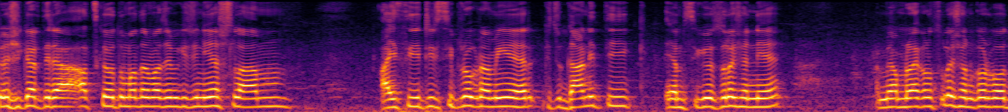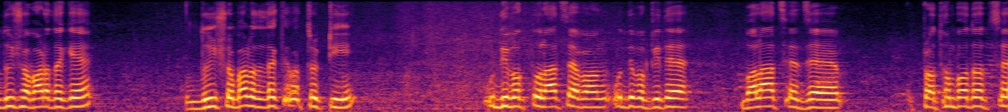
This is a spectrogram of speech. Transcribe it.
প্রিয় শিক্ষার্থীরা, আজকেও তোমাদের মাঝে আমি কিছু নিয়ে আসলাম। আইসিটিসি প্রোগ্রামিংয়ের কিছু গাণিতিক এমসিকিউ সলিউশন নিয়ে। আমি, আমরা এখন সলিউশন করব দুইশো বারো থেকে। দুইশো বারোতে দেখতে পাচ্ছ একটি উদ্দীপক তোলা আছে এবং উদ্দীপকটিতে বলা আছে যে প্রথম পদ হচ্ছে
